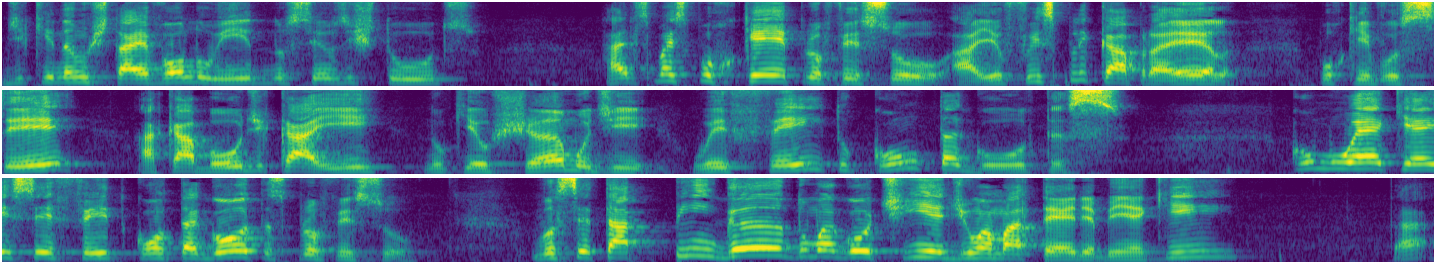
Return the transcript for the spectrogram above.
de que não está evoluindo nos seus estudos. Aí ela disse: mas por que, professor? Aí eu fui explicar para ela porque você acabou de cair no que eu chamo de o efeito conta-gotas. Como é que é esse efeito conta-gotas, professor? Você está pingando uma gotinha de uma matéria bem aqui, tá?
